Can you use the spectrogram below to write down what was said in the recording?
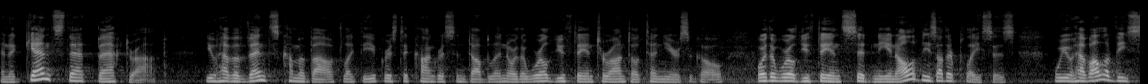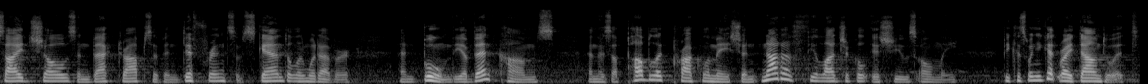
And against that backdrop, you have events come about like the Eucharistic Congress in Dublin, or the World Youth Day in Toronto 10 years ago, or the World Youth Day in Sydney, and all of these other places where you have all of these sideshows and backdrops of indifference, of scandal, and whatever. And boom, the event comes and there's a public proclamation, not of theological issues only, because when you get right down to it,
